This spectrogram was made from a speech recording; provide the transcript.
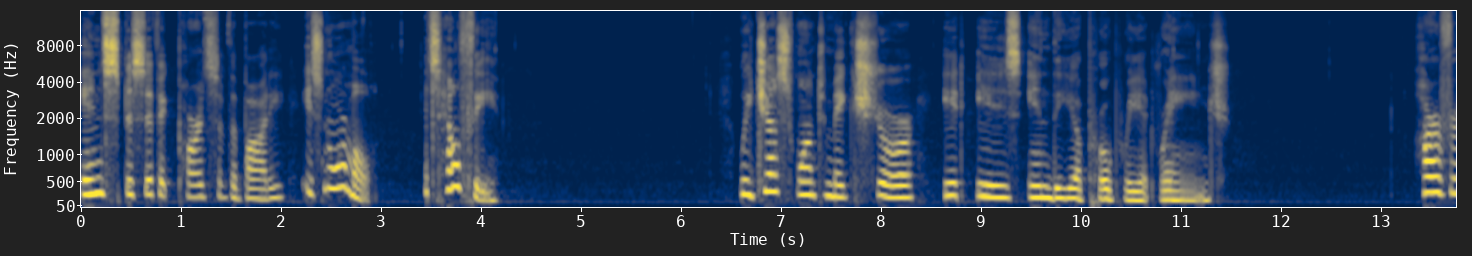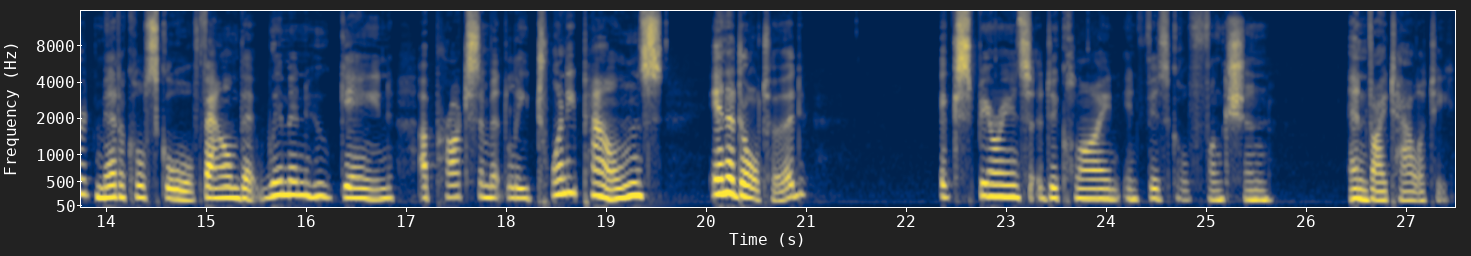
in specific parts of the body is normal It's healthy. We just want to make sure it is in the appropriate range. Harvard Medical School found that women who gain approximately 20 pounds in adulthood experience a decline in physical function and vitality.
